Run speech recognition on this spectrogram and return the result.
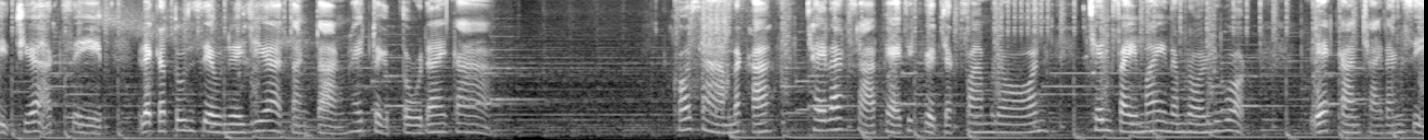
ติดเชื้ออักเสบ และกระตุ้นเซลล์เนื้อเยื่อต่างๆ ให้เติบโตได้ค่ะ ข้อ 3 นะคะ ใช้รักษาแผลที่เกิดจากความร้อน เช่นไฟไหม้น้ำร้อนลวก และการฉายรังสี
